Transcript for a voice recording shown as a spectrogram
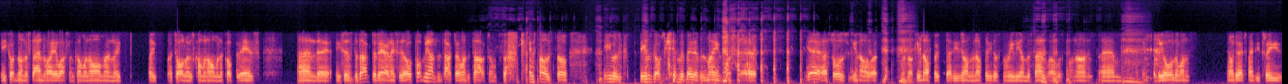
he couldn't understand why I wasn't coming home, and like, I, I told him I was coming home in a couple of days. And uh, he says, the doctor there. And I said, oh, put me on to the doctor. I want to talk to him. So, you know, so he was he was going to give him a bit of his mind. But, uh, yeah, I suppose, you know, uh, we're lucky enough that he's young enough that he doesn't really understand what was going on. Um, I think for the older ones, you know, they're 23,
